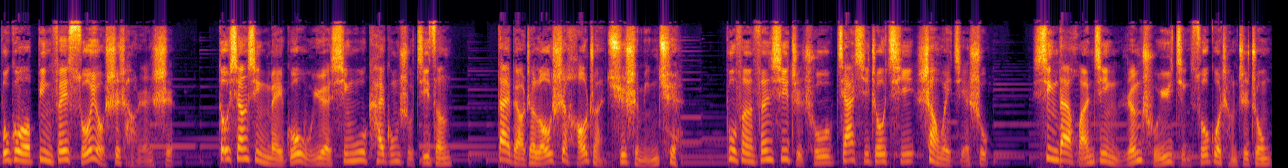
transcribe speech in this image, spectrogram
不过，并非所有市场人士都相信美国五月新屋开工数激增代表着楼市好转趋势明确。部分分析指出，加息周期尚未结束，信贷环境仍处于紧缩过程之中，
